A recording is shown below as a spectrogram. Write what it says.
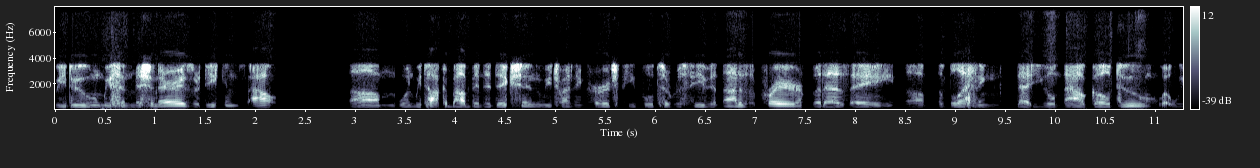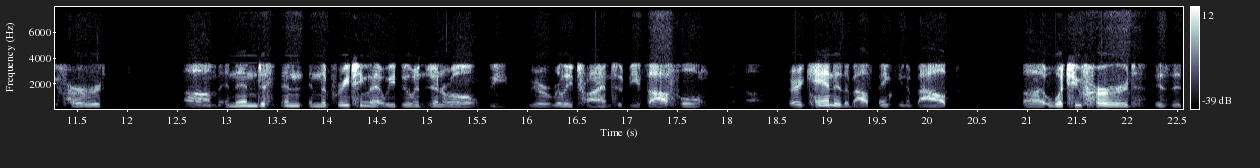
we do when we send missionaries or deacons out. Um, when we talk about benediction, we try to encourage people to receive it not as a prayer, but as a, um, a blessing that you'll now go do what we've heard. Um, and then just in, in the preaching that we do in general, we, we are really trying to be thoughtful and um, very candid about thinking about uh, what you've heard. Is it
